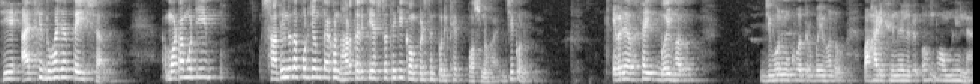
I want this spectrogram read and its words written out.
যে আজকে দু হাজার তেইশ সাল, মোটামুটি স্বাধীনতা পর্যন্ত এখন ভারতের ইতিহাসটা থেকেই কম্পিটিশন পরীক্ষায় প্রশ্ন হয়, যে কোনো। এবারে সেই বই ভালো, জীবন মুখপাত্র বই ভালো, পাহাড়ি সিনেলের অমনি না।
